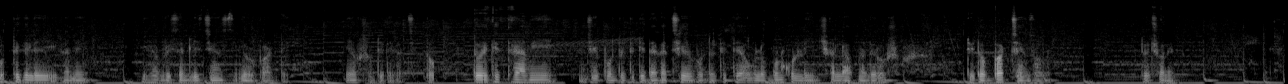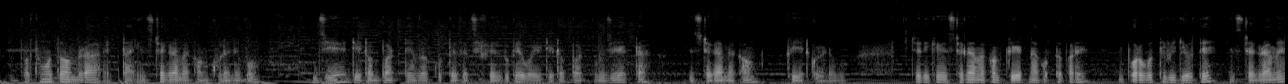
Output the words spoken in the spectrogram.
করতে গেলে এখানে you have recently change your birthday এই অপশনটি দেখাচ্ছে। তো তো এক্ষেত্রে আমি যে পদ্ধতিটি দেখাচ্ছি, ওই পদ্ধতিতে অবলম্বন করলে ইনশাল্লাহ আপনাদেরও ডেট অফ বার্থ চেঞ্জ হবে। তো চলেন। প্রথমত আমরা একটা ইনস্টাগ্রাম অ্যাকাউন্ট খুলে নেব, যে ডেট অফ বার্থডে আমরা করতে চাচ্ছি ফেসবুকে ওই ডেট অফ বার্থ অনুযায়ী একটা ইনস্টাগ্রাম অ্যাকাউন্ট ক্রিয়েট করে নেব। যদি কেউ ইনস্টাগ্রাম অ্যাকাউন্ট ক্রিয়েট না করতে পারে, পরবর্তী ভিডিওতে ইনস্টাগ্রামে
